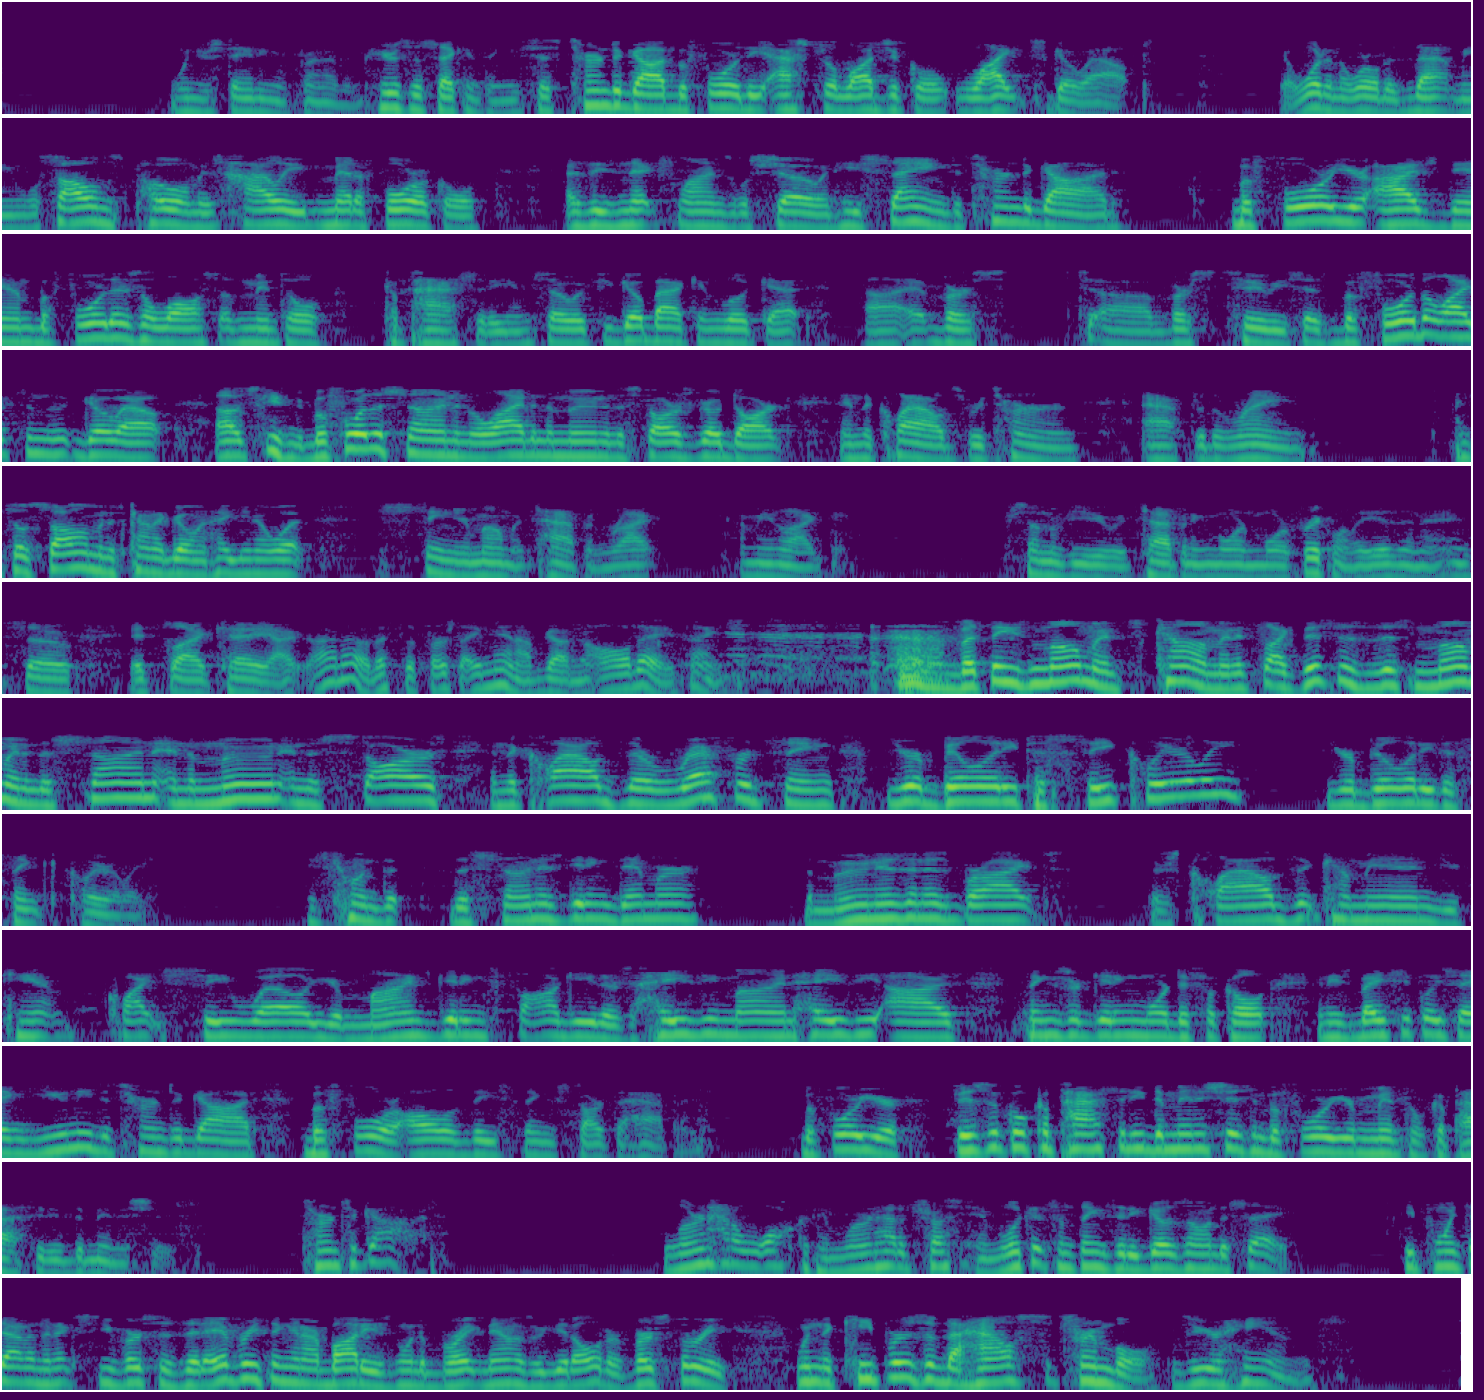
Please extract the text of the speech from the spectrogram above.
when you're standing in front of Him. Here's the second thing. He says, turn to God before the astrological lights go out what in the world does that mean? Well, Solomon's poem is highly metaphorical, as these next lines will show, and he's saying to turn to God before your eyes dim, before there's a loss of mental capacity. And so, if you go back and look at uh, at verse uh, verse two, he says, "Before the lights the, go out, uh, excuse me, before the sun and the light and the moon and the stars grow dark, and the clouds return after the rain." And so Solomon is kind of going, "Hey, you know what? Senior moments happen, right? I mean, like for some of you, it's happening more and more frequently, isn't it? And so it's like, hey, I, I know that's the first amen I've gotten all day. Thanks. but these moments come, and it's like this is this moment, and the sun and the moon and the stars and the clouds, they're referencing your ability to see clearly, your ability to think clearly. He's going, the, the sun is getting dimmer, the moon isn't as bright, There's clouds that come in. You can't quite see well. Your mind's getting foggy. There's a hazy mind, hazy eyes. Things are getting more difficult. And he's basically saying you need to turn to God before all of these things start to happen. Before your physical capacity diminishes and before your mental capacity diminishes. Turn to God. Learn how to walk with Him. Learn how to trust Him. Look at some things that he goes on to say. He points out in the next few verses that everything in our body is going to break down as we get older. Verse 3 When the keepers of the house tremble, those are your hands.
